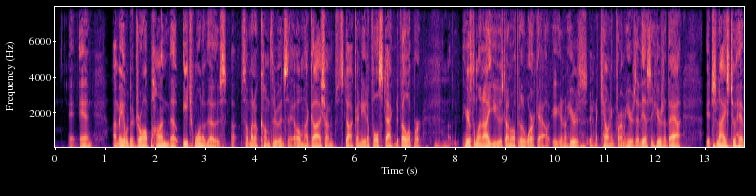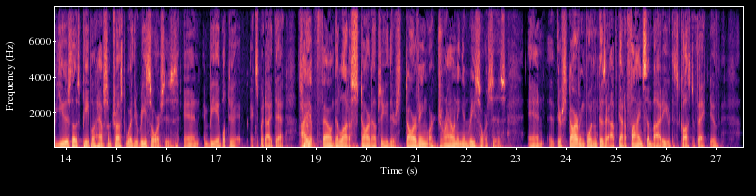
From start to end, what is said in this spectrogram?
and I'm able to draw upon the, each one of those. Uh, somebody will come through and say, "Oh my gosh, I'm stuck. I need a full stack developer." Mm-hmm. Uh, here's the one I used. I don't know if it'll work out. You know, here's an accounting firm. Here's a this. Here's a that. It's nice to have used those people and have some trustworthy resources and, and be able to expedite that. Sure. I have found that a lot of startups are either starving or drowning in resources, and they're starving for them because I've got to find somebody that's cost effective,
